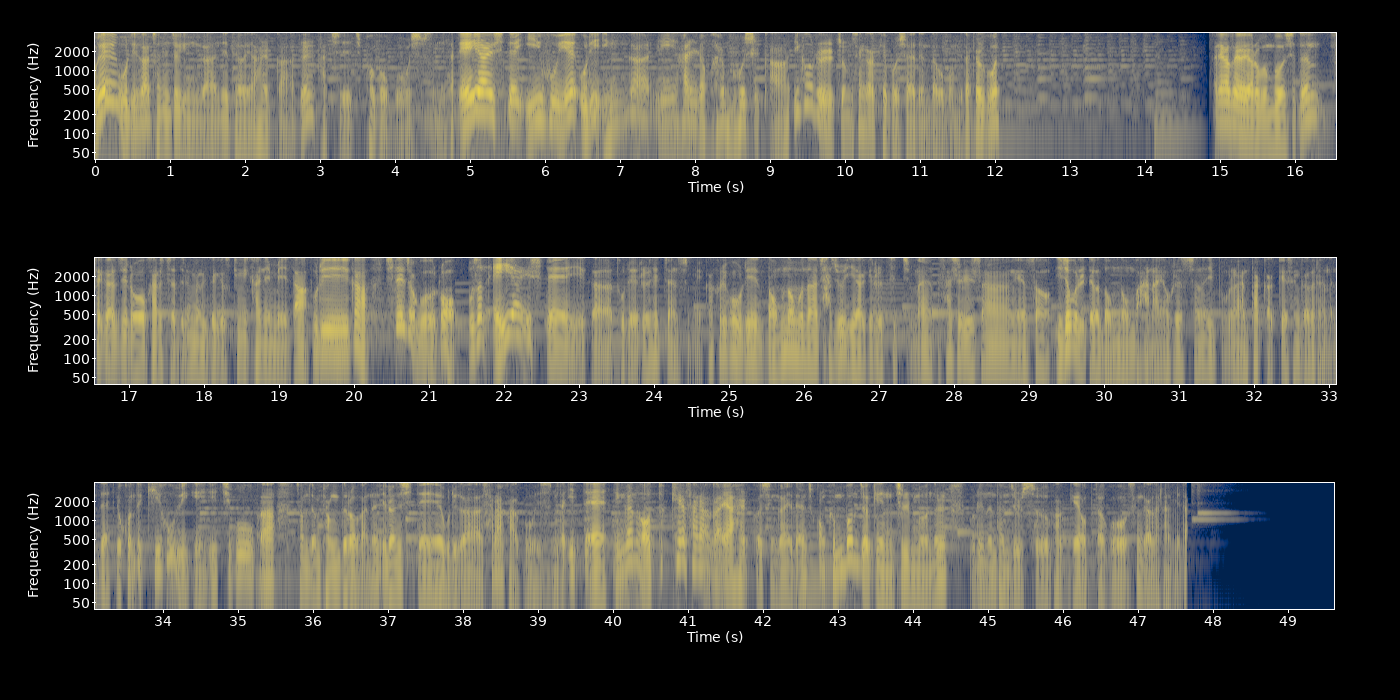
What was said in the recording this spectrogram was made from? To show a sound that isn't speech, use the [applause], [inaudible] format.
왜 우리가 전인적 인간이 되어야 할까를 같이 짚어보고 싶습니다. AI 시대 이후에 우리 인간이 할 역할은 무엇일까? 이거를 좀 생각해 보셔야 된다고 봅니다. 결국은 안녕하세요 여러분. 무엇이든 세 가지로 가르쳐드린 명희대 교수 김미칸입니다. 우리가 시대적으로 우선 AI 시대가 도래를 했지 않습니까? 그리고 우리 너무너무나 자주 이야기를 듣지만 사실 일상에서 잊어버릴 때가 너무너무 많아요. 그래서 저는 이 부분을 안타깝게 생각을 하는데 요컨대 기후위기 이 지구가 점점 병들어가는 이런 시대에 우리가 살아가고 있습니다. 이때 인간은 어떻게 살아가야 할 것인가에 대한 조금 근본적인 질문을 우리는 던질 수밖에 없다고 생각을 합니다.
